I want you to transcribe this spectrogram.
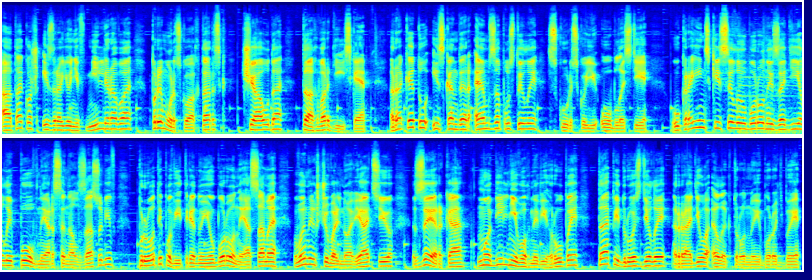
а також із районів Міллєрова, Приморсько-Ахтарськ, Чауда та Гвардійське. Ракету Іскандер М запустили з Курської області. Українські сили оборони задіяли повний арсенал засобів протиповітряної оборони, а саме винищувальну авіацію, ЗРК, мобільні вогневі групи та підрозділи радіоелектронної боротьби.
